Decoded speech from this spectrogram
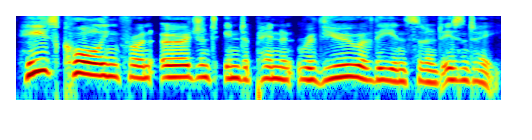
he's calling for an urgent independent review of the incident, isn't he?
